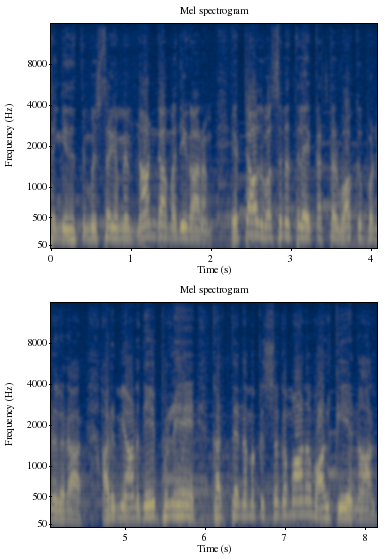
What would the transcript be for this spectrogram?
சங்கீதத்தின் புஸ்தகமும் நான்காம் அதிகாரம் எட்டாவது வசனத்திலே கர்த்தர் வாக்கு பண்ணுகிறார். அருமையான தேப்பிலே கர்த்தர் நமக்கு சுகமான வாழ்க்கையினால்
